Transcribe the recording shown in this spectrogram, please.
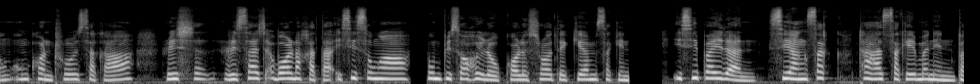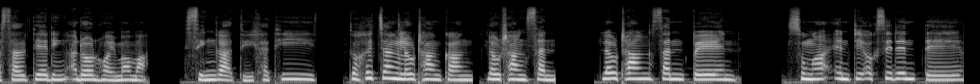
ong control saka. Research abol na khata. Isi sunga, pumpi so hoilo cholesterol te kiam sakin. Isi pairan siang sak tha sake manin pasal te ding adon hoi mama. Singa tui khathi. To khe chang lo thang kang, lo thang san, lo thang san pen. Sunga antioxidant te.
